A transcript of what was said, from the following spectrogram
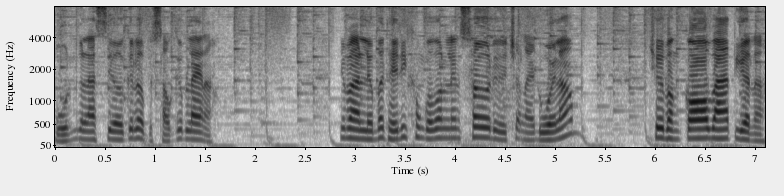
bốn Glacier kết hợp với sáu kiếp len à? Nhưng mà nếu mà thế thì không có con Lancer thì trận này đuối lắm. Chơi bằng co 3 tiền à?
